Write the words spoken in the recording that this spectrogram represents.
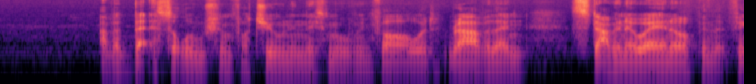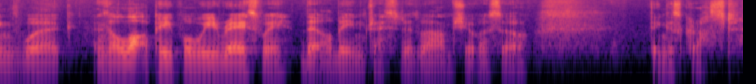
have a better solution for tuning this moving forward rather than stabbing away and hoping that things work. There's a lot of people we race with that'll be interested as well, I'm sure, so fingers crossed.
